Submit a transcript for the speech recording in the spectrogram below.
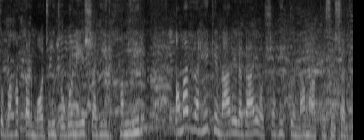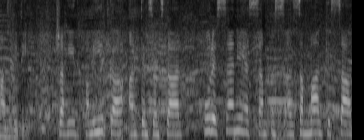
तो वहाँ पर मौजूद लोगों ने शहीद हमीर अमर रहे के नारे लगाए और शहीद को नम आँखों से श्रद्धांजलि दी। शहीद हमीर का अंतिम संस्कार पूरे सैन्य सम्मान के साथ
